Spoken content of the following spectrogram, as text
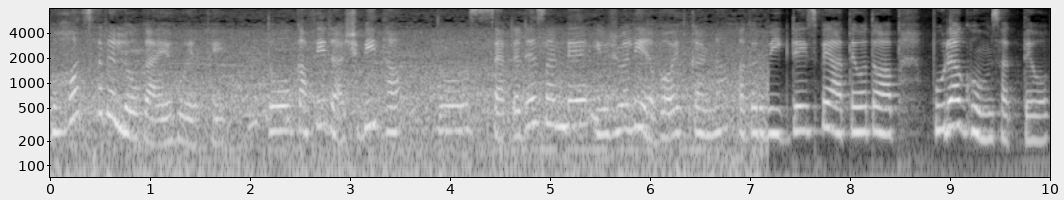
बहुत सारे लोग आए हुए थे। तो काफ़ी रश भी था। तो सैटरडे संडे यूजुअली अवॉइड करना। अगर वीकडेज पे आते हो तो आप पूरा घूम सकते हो।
